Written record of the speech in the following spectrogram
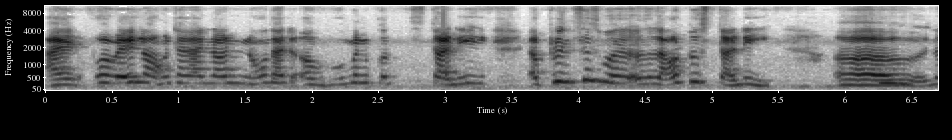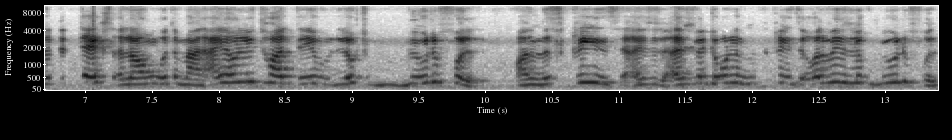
I for a very long time I did not know that a woman could study. A princess was allowed to study. Uh, Mhm. you know, the text along with a man. I only thought they looked beautiful on the screens, as as they don't on the screens. They always look beautiful,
